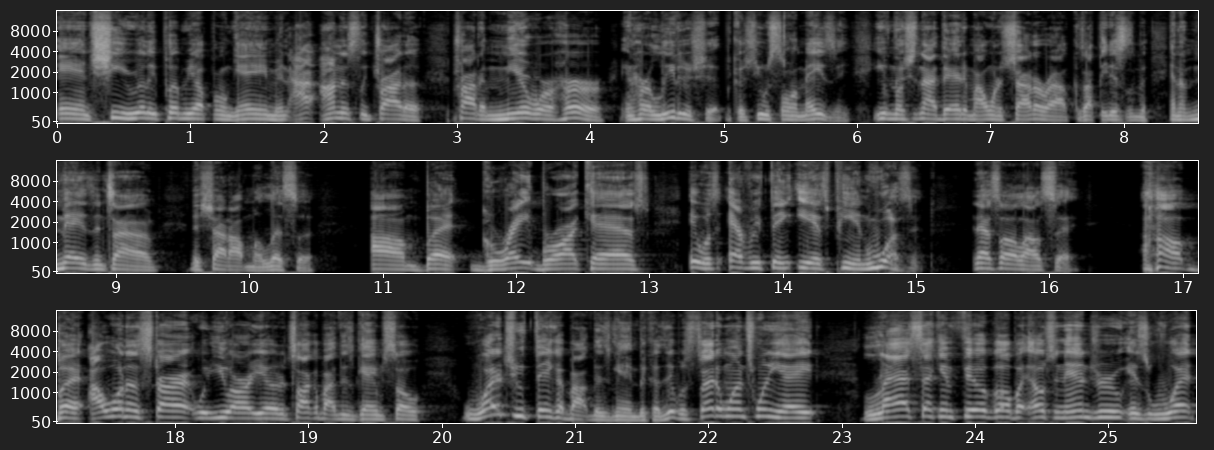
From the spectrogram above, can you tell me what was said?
and she really put me up on game and i honestly try to try to mirror her in her leadership because she was so amazing. Even though she's not there anymore i want to shout her out because i think this is an amazing time to shout out melissa. Um, but great broadcast. It was everything espn wasn't. That's all i'll say. Uh, but i want to start with you ario to talk about this game. So what did you think about this game? Because it was 31-28 Last second field goal by Elton Andrew is what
